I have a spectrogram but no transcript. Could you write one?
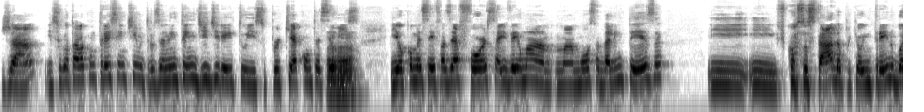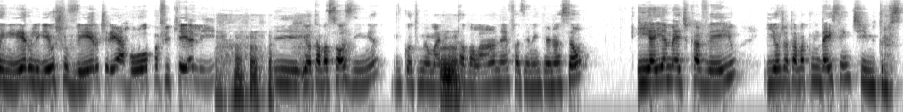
já. Isso que eu estava com 3 centímetros, eu não entendi direito isso, por que aconteceu uhum. isso. E eu comecei a fazer a força, aí veio uma, uma moça da limpeza e, e, ficou assustada porque eu entrei no banheiro, liguei o chuveiro, tirei a roupa, fiquei ali. e, e, eu tava sozinha, enquanto meu marido estava hum. lá, né, fazendo a internação. E aí a médica veio e eu já tava com 10 centímetros.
